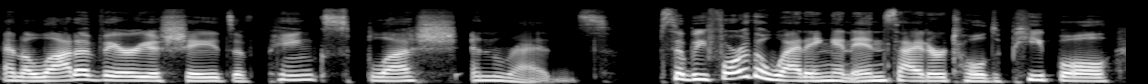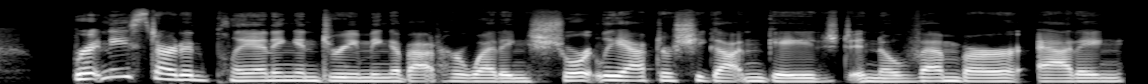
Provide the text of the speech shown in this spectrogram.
and a lot of various shades of pinks, blush, and reds. So before the wedding, an insider told People, Britney started planning and dreaming about her wedding shortly after she got engaged in November, adding,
